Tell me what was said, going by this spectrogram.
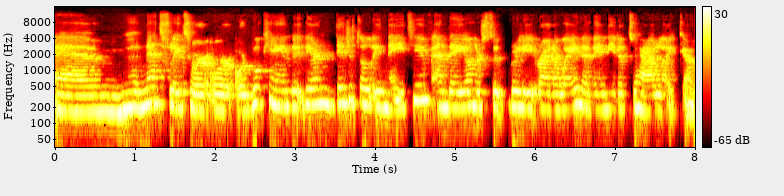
um, Netflix or, or, or Booking, they are digitally native and they understood really right away that they needed to have like a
